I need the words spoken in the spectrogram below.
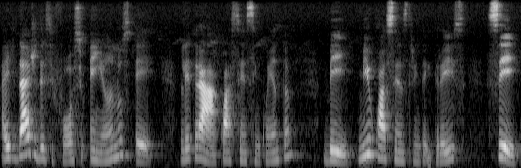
A idade desse fóssil em anos é letra A 450, B 1433, C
